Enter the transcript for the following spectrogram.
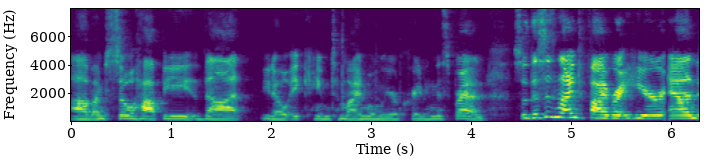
um, I'm so happy that you know, it came to mind when we were creating this brand. So this is 9 to 5 right here, and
